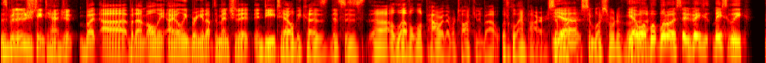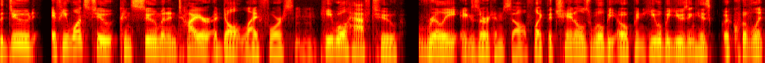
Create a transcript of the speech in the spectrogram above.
has been an interesting tangent, but uh, but I'm only I only bring it up to mention it in detail because this is uh, a level of power that we're talking about with Glampire, similar Yeah. similar sort of. Yeah, uh, well, but what do I was saying basically, the dude, if he wants to consume an entire adult life force, Mhm. he will have to really exert himself. Like the channels will be open. He will be using his equivalent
